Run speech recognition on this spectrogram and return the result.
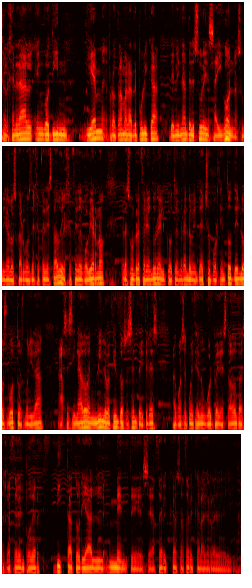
el general Engodin Diem proclama la República de Vietnam del Sur en Saigón. Asumirá los cargos de jefe de Estado y el jefe de gobierno tras un referéndum en el que obtendrá el 98% de los votos. Morirá asesinado en 1963 a consecuencia de un golpe de Estado tras ejercer el poder dictatorialmente. Se acerca, se acerca la guerra de Vietnam.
